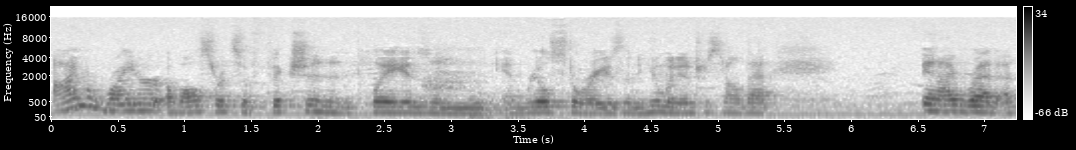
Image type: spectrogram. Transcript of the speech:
I'm a writer of all sorts of fiction and plays and, and real stories and human interest and all that. And I've read a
